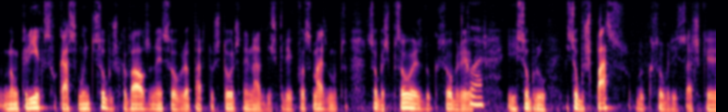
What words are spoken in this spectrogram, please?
não queria que se focasse muito sobre os cavalos, nem sobre a parte dos touros, nem nada disso. Queria que fosse mais uma, sobre as pessoas do que sobre claro. e sobre o e sobre o espaço do que sobre isso. Acho que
